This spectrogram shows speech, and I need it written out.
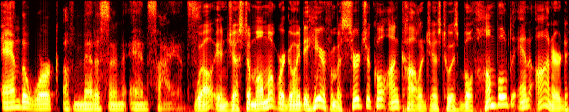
and the work of medicine and science. Well, in just a moment, we're going to hear from a surgical oncologist who is both humbled and honored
